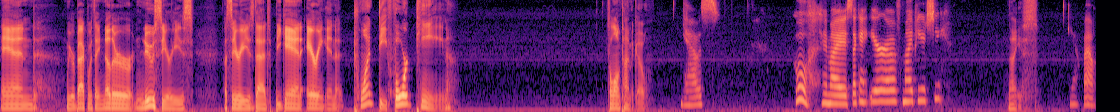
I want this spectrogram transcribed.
and we are back with another new series, a series that began airing in 2014. It's a long time ago. Yeah, I was. Oh, in my second year of my PhD. Nice. Yeah, wow.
